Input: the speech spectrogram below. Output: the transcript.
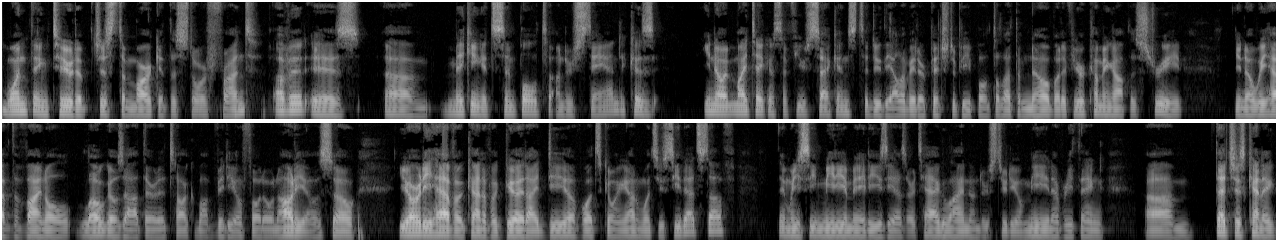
one thing too to just to market the storefront of it is um, making it simple to understand because you know it might take us a few seconds to do the elevator pitch to people to let them know, but if you're coming off the street, you know we have the vinyl logos out there to talk about video, photo, and audio, so you already have a kind of a good idea of what's going on once you see that stuff. And when you see Media Made Easy as our tagline under Studio Me and everything, um, that just kind of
